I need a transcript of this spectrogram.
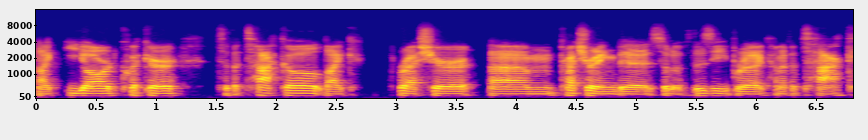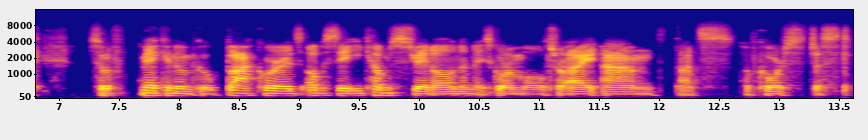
like yard quicker to the tackle, like pressure, um, pressuring the sort of the Zebre kind of attack, sort of making them go backwards. Obviously, he comes straight on and they score a maul try, and that's of course just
